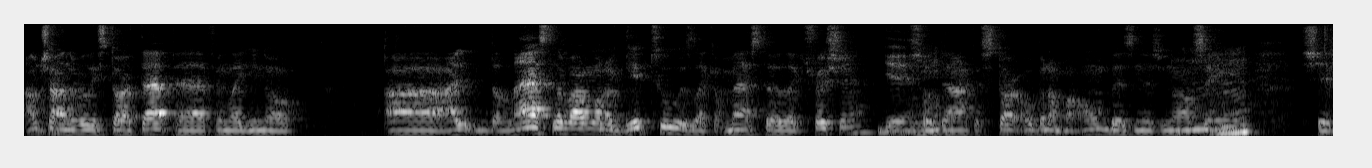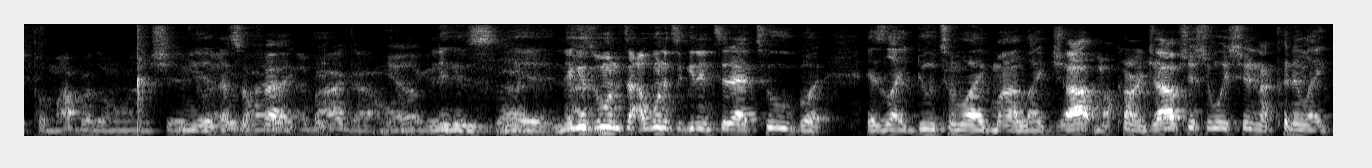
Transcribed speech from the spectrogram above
I'm trying to really start that path and like you know, uh, I the last level I want to get to is like a master electrician. Yeah. So then I can start open up my own business. You know what I'm Mhm. saying? Shit, put my brother on and shit. Yeah, that's a fact. Everybody I got on. Yep. nigga. Niggas, Right. yeah, niggas wanted. To, I wanted to get into that too, but it's like due to like my like job, my current job situation, I couldn't like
